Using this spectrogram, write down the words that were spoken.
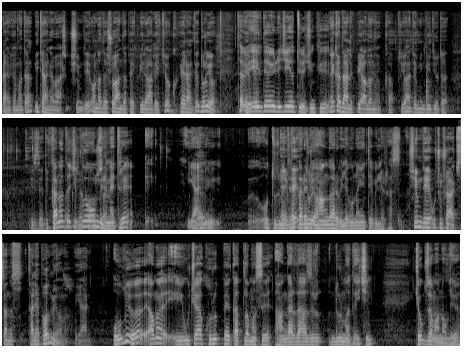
Bergama'da. Bir tane var şimdi. Ona da şu anda pek bir rağbet yok. Herhalde duruyor. Tabii Evde. evde, öylece yatıyor. Çünkü Ne kadarlık bir alanı kaplıyor? Demin videoda izledik. kanat açıklığı 11 olursak. metre. Yani 30 Evde metrekare bir hangar bile buna yetebilir aslında. Şimdi uçuşu açsanız talep olmuyor mu yani? Oluyor ama e, uçağı kurup ve katlaması hangarda hazır durmadığı için çok zaman alıyor.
